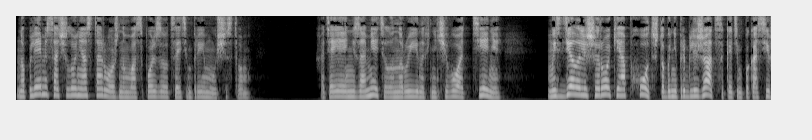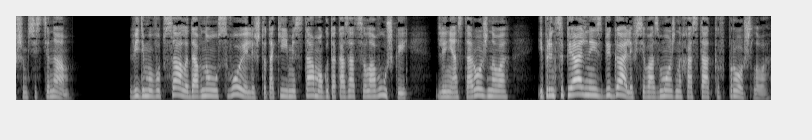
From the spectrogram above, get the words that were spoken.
Но племя сочло неосторожным воспользоваться этим преимуществом. Хотя я и не заметила на руинах ничего от тени, мы сделали широкий обход, чтобы не приближаться к этим покосившимся стенам. Видимо, вупсалы давно усвоили, что такие места могут оказаться ловушкой для неосторожного и принципиально избегали всевозможных остатков прошлого.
